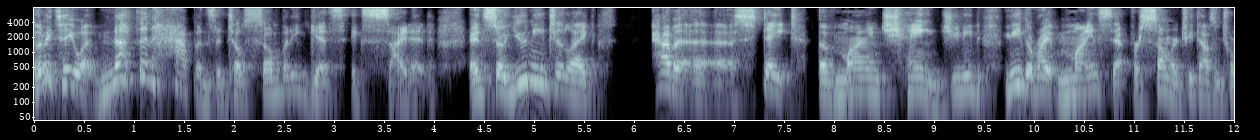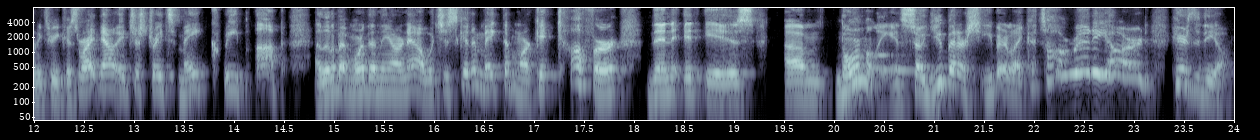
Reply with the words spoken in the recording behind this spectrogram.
let me tell you what, nothing happens until somebody gets excited. And so you need to like have a, a, state of mind change. You need you need the right mindset for summer 2023 because right now interest rates may creep up a little bit more than they are now, which is going to make the market tougher than it is um, normally. And so you better you better like it's already hard. Here's the deal.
